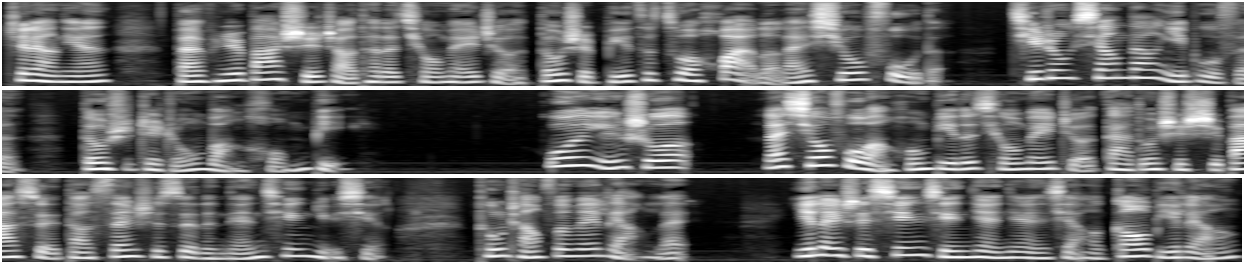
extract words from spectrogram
这两年，百分之八十找他的求美者都是鼻子做坏了来修复的。其中相当一部分都是这种网红鼻。吴文云说：“来修复网红鼻的求美者大多是十八岁到三十岁的年轻女性，通常分为两类：一类是心心念念想要高鼻梁，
